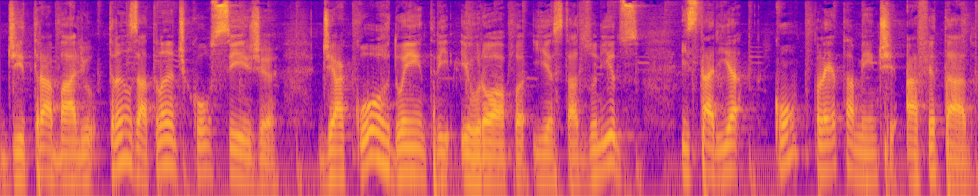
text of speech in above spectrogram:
de trabalho transatlântico, ou seja, de acordo entre Europa e Estados Unidos, estaria completamente afetado.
